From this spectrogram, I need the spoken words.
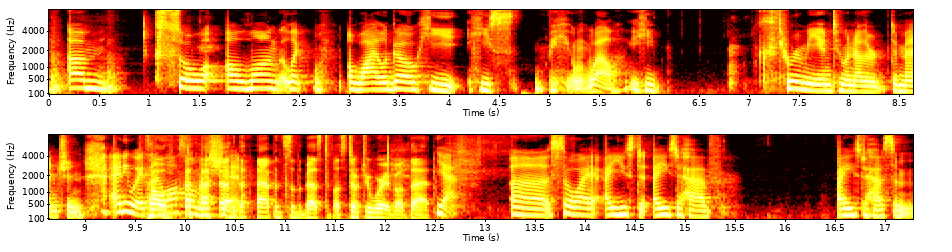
Yeah. Um. So along like a while ago, he he's he, well he threw me into another dimension. Anyways, I lost all my shit. that happens to the best of us. Don't you worry about that. Yeah. Uh. So I I used to I used to have I used to have some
